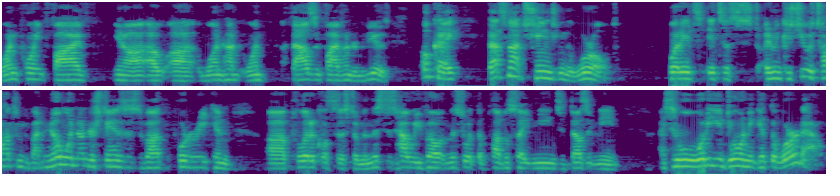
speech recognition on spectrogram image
1.5, you know, uh, uh, 100, 1,500 views. Okay, that's not changing the world, but it's it's a. I mean, because she was talking to me about it. no one understands this about the Puerto Rican uh, political system, and this is how we vote, and this is what the plebiscite means. It doesn't mean. I said, well, what are you doing to get the word out?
